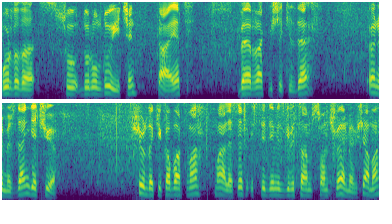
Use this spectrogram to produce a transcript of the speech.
Burada da su durulduğu için gayet berrak bir şekilde önümüzden geçiyor. Şuradaki kabartma maalesef istediğimiz gibi tam sonuç vermemiş ama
